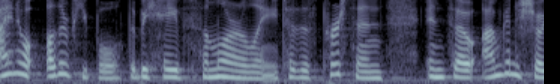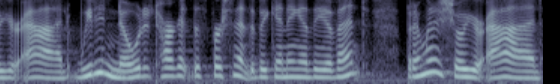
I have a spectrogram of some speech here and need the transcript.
I know other people that behave similarly to this person. And so I'm going to show your ad. We didn't know to target this person at the beginning of the event, but I'm going to show your ad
